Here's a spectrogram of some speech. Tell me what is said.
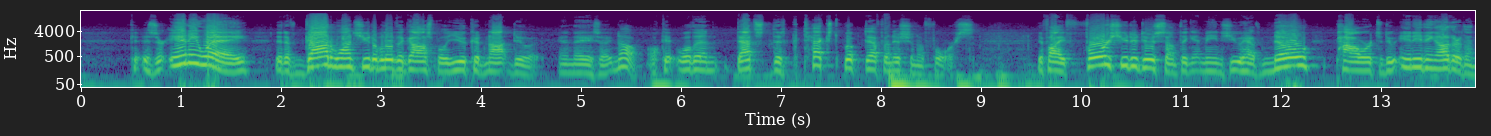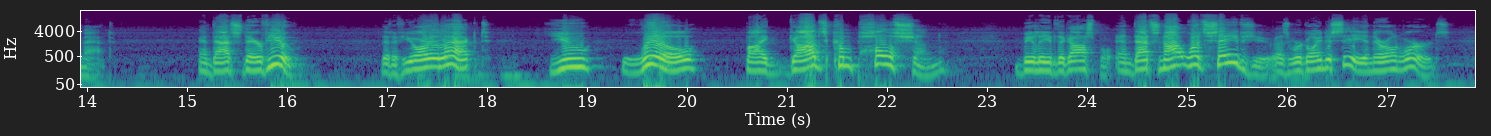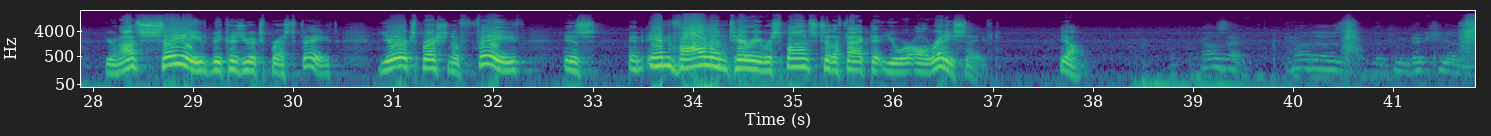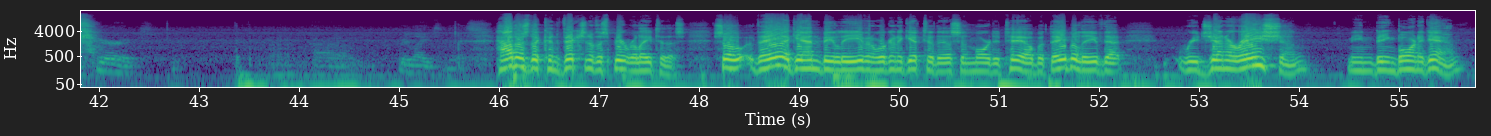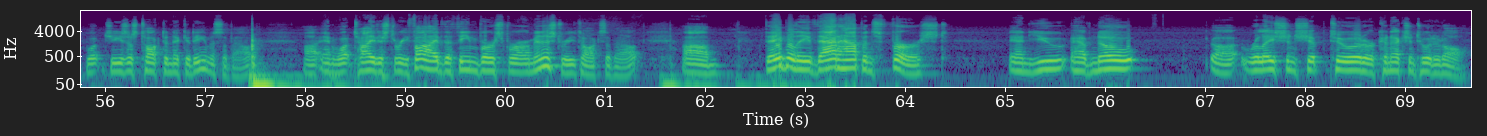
Is there any way that if God wants you to believe the gospel, you could not do it? And they say, no. Okay, well, then that's the textbook definition of force. If I force you to do something, it means you have no power to do anything other than that. And that's their view. That if you are elect, you will, by God's compulsion, believe the gospel. And that's not what saves you, as we're going to see in their own words. You're not saved because you expressed faith. Your expression of faith is an involuntary response to the fact that you were already saved. Yeah. How's that, how does the conviction of the Spirit, uh, relate to this? How does the conviction of the Spirit relate to this? So they again believe, and we're going to get to this in more detail, but they believe that regeneration, I mean being born again, what Jesus talked to Nicodemus about, uh, and what Titus 3.5, the theme verse for our ministry, talks about, um, they believe that happens first, and you have no uh, relationship to it or connection to it at all.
